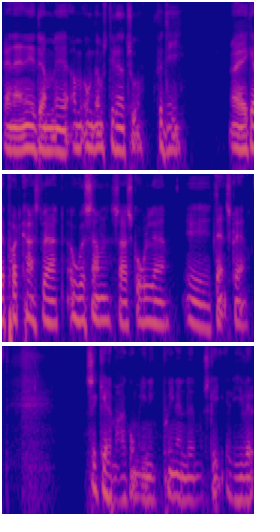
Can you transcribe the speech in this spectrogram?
blandt andet et om, øh, om ungdomslitteratur, fordi når jeg ikke er podcastvært og ursamlet, så er skolelærer, øh, dansklærer. Så giver det meget god mening på en eller anden måde måske alligevel.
